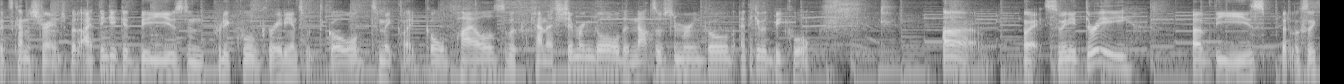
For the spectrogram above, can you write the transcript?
It's kind of strange, but I think it could be used in pretty cool gradients with gold to make like gold piles with kind of shimmering gold and not so shimmering gold. I think it would be cool. Um, okay, so we need three of these, but it looks like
